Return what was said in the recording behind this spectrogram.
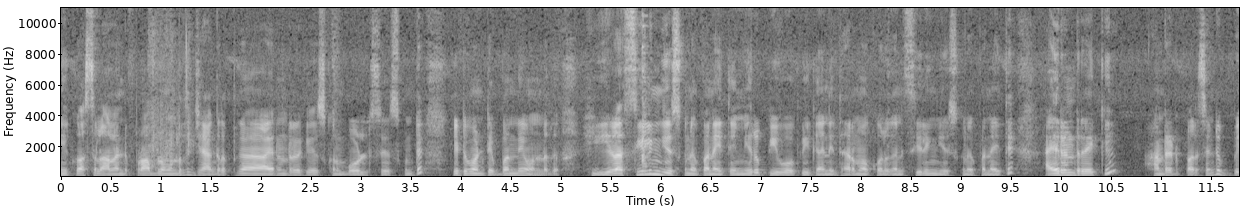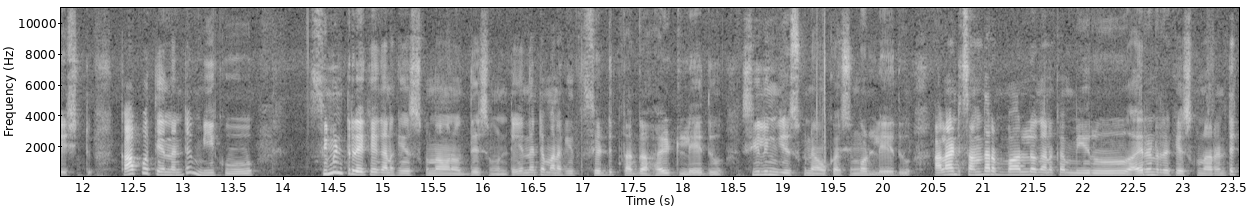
మీకు అసలు అలాంటి ప్రాబ్లం ఉండదు. జాగ్రత్తగా ఐరన్ రేక్ వేసుకుని బోల్ట్స్ వేసుకుంటే ఎటువంటి ఇబ్బంది ఉండదు. ఇలా సీలింగ్ చేసుకునే పని అయితే మీరు పిఓపి కానీ ధర్మాకోల్ కానీ సీలింగ్ చేసుకునే పని అయితే ఐరన్ రేక్ హండ్రెడ్ పర్సెంట్ బెస్ట్. కాకపోతే ఏంటంటే మీకు సిమెంట్ రేకే కనుక వేసుకుందాం అనే ఉద్దేశం ఉంటే ఏంటంటే మనకి షెడ్ తగ్గ హైట్ లేదు సీలింగ్ చేసుకునే అవకాశం కూడా లేదు. అలాంటి సందర్భాల్లో కనుక మీరు ఐరన్ రేక్ వేసుకున్నారంటే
